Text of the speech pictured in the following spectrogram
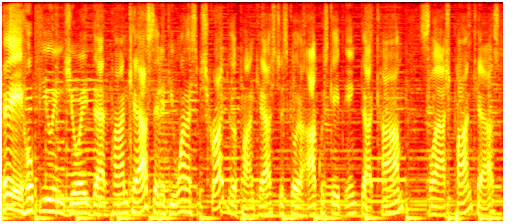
Hey, hope you enjoyed that podcast. And if you want to subscribe to the podcast, just go to aquascapeinc.com slash podcast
